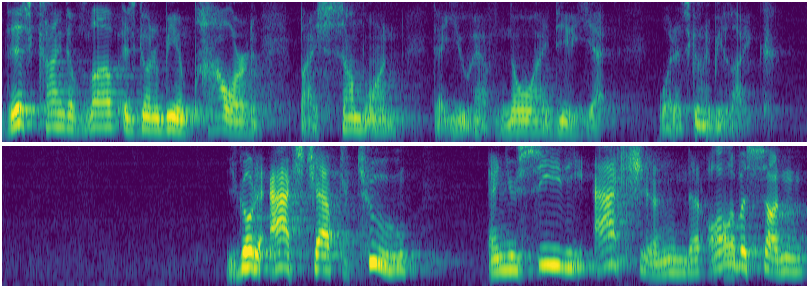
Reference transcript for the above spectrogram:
this kind of love is going to be empowered by someone that you have no idea yet what it's going to be like. You go to Acts chapter 2, and you see the action that all of a sudden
